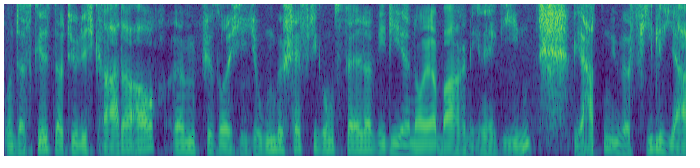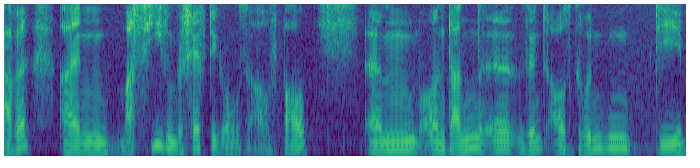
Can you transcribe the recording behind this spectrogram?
Und das gilt natürlich gerade auch ähm, für solche jungen Beschäftigungsfelder wie die erneuerbaren Energien. Wir hatten über viele Jahre einen massiven Beschäftigungsaufbau. Ähm, und dann äh, sind aus Gründen die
